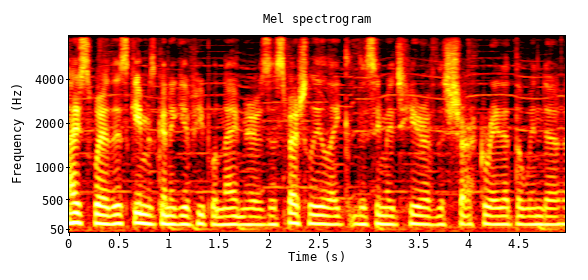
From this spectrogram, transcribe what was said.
I swear this game is gonna give people nightmares, especially like this image here of the shark right at the window.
